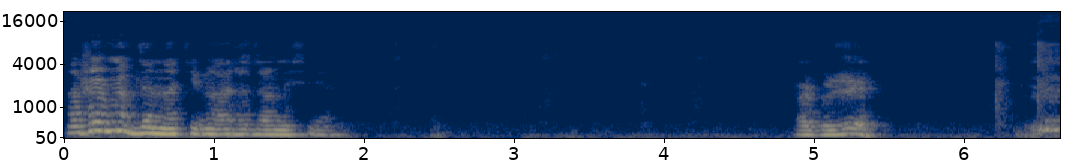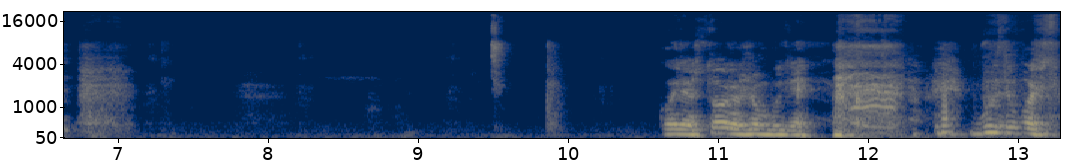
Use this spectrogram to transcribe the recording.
А що ж ми будемо на тім аеродромі сіяти? Гарбузи. Коля сторожем буде. Буду пост...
